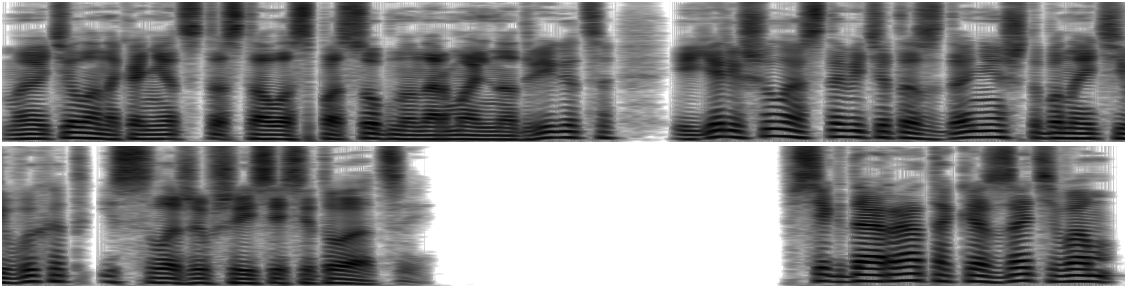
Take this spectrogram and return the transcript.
Мое тело наконец-то стало способно нормально двигаться, и я решила оставить это здание, чтобы найти выход из сложившейся ситуации. «Всегда рад оказать вам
